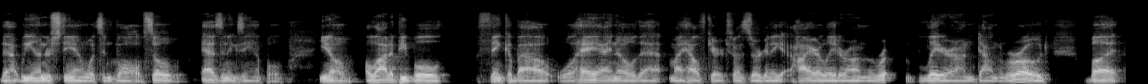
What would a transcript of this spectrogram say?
that we understand what's involved. So, as an example, you know, a lot of people think about, well, hey, I know that my healthcare expenses are going to get higher later on the later on down the road, but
